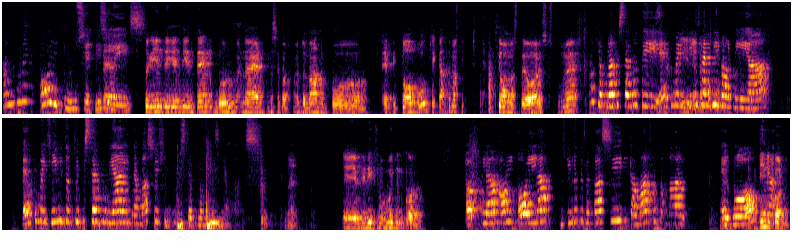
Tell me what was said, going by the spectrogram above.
χάνουμε όλη την ουσία της Ναι. ζωής. Αυτό γίνεται γιατί δεν μπορούμε να έρθουμε σε επαφή με τον άνθρωπο επί τόπου και καθόμαστε και κοιόμαστε ώρες, ας πούμε. Όχι, απλά πιστεύω ότι έχουμε Είναι γίνει ένα σαν κομμάτι. κοινωνία. Έχουμε γίνει το τι πιστεύουν οι άλλοι για μας και όχι τι πιστεύουμε εμείς για μας. Ναι. Ε, επειδή χρησιμοποιούμε την εικόνα. Πλέον ό- όλα γίνονται με βάση τα μάτια των άλλων. Εγώ. Την εικόνα.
